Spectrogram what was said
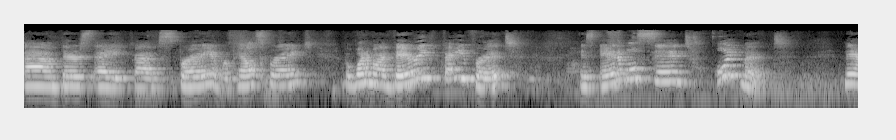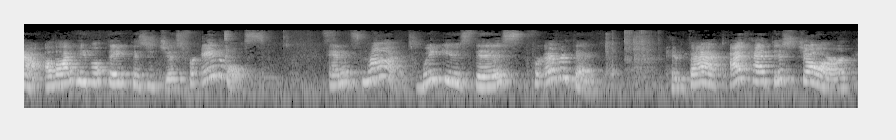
Um, there's a um, spray, a repel spray. But one of my very favorite is animal scent ointment. Now, a lot of people think this is just for animals, and it's not. We use this for everything. In fact, I've had this jar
